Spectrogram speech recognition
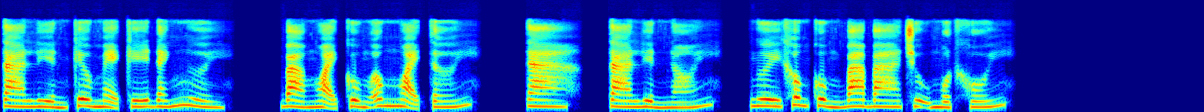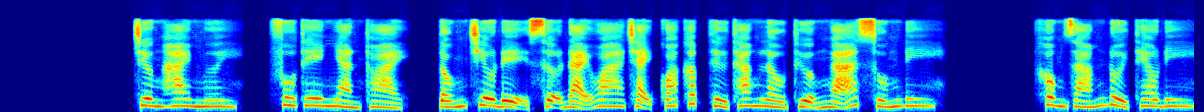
ta liền kêu mẹ kế đánh người. Bà ngoại cùng ông ngoại tới, Ta, ta liền nói, ngươi không cùng ba ba trụ một khối. chương 20, phu thê nhàn thoại, tống chiêu đệ sợ đại hoa chạy quá cấp từ thang lầu thượng ngã xuống đi. Không dám đuổi theo đi,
